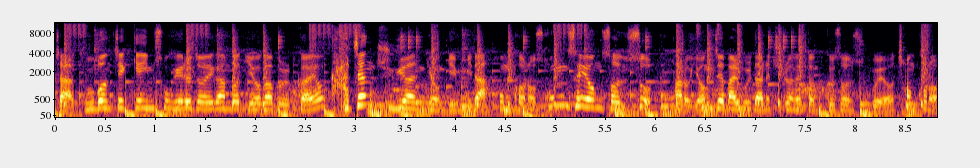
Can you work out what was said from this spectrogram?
자, 두 번째 게임 소개를 저희가 한번 이어가 볼까요? 가장 중요한 경기입니다. 홈코너 송세영 선수, 바로 영재 발굴단에 출연했던 그 선수고요. 청코너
